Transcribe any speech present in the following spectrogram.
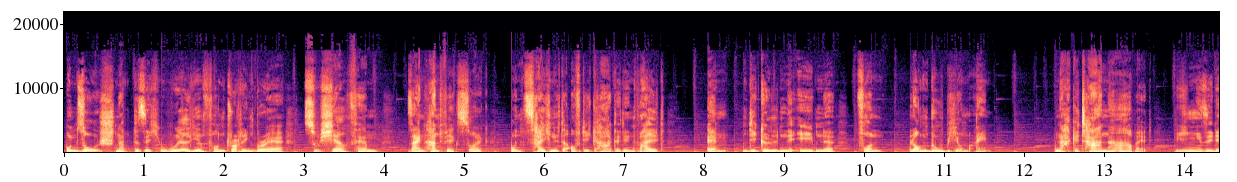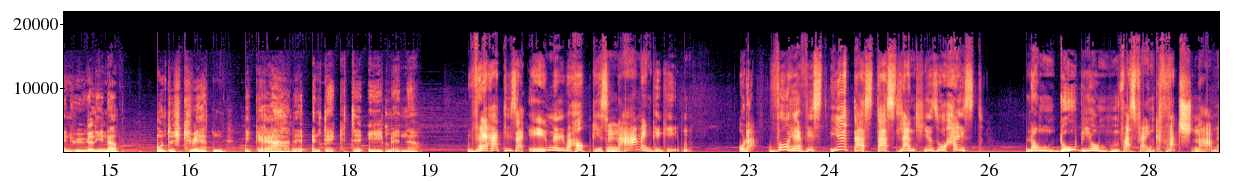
Und so schnappte sich William von Drottingbray zu Sheltham sein Handwerkszeug und zeichnete auf die Karte den Wald, ähm, die güldene Ebene von Longdubium ein. Nach getaner Arbeit gingen sie den Hügel hinab und durchquerten die gerade entdeckte Ebene. Wer hat dieser Ebene überhaupt diesen Namen gegeben? Oder woher wisst ihr, dass das Land hier so heißt? Longdubium, was für ein Quatschname.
